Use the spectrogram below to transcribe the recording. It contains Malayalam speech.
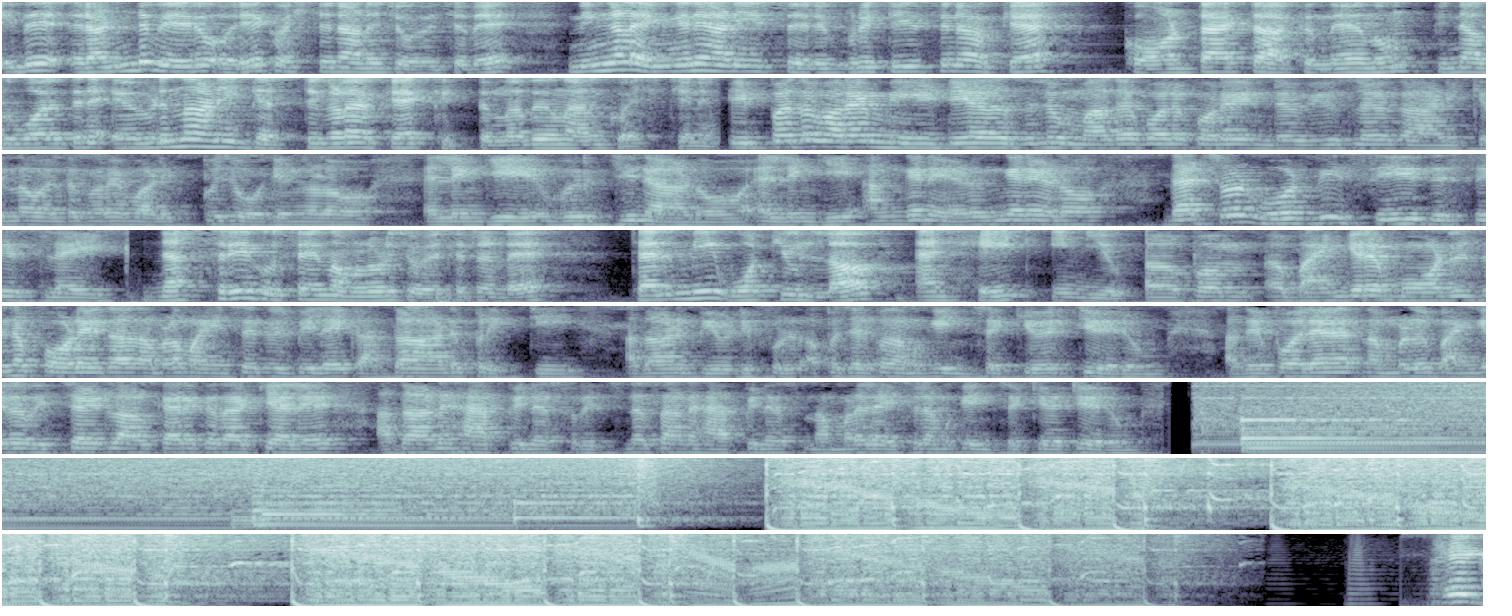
ഇത് രണ്ടുപേരും ഒരേ ക്വസ്റ്റ്യൻ ആണ് ചോദിച്ചത്. നിങ്ങൾ എങ്ങനെയാണ് ഈ സെലിബ്രിറ്റീസിനൊക്കെ കോണ്ടാക്ട് ആക്കുന്നതെന്നും പിന്നെ അതുപോലെ തന്നെ എവിടുന്നാണ് ഈ ഗസ്റ്റുകളെയൊക്കെ കിട്ടുന്നത് എന്നാണ് ക്വസ്റ്റ്യൻ ഇപ്പോഴത്തെ കുറെ മീഡിയാസിലും അതേപോലെ കുറെ ഇന്റർവ്യൂസിലൊക്കെ കാണിക്കുന്ന പോലത്തെ കുറെ വളിപ്പ് ചോദ്യങ്ങളോ അല്ലെങ്കിൽ വിർജിൻ ആണോ അല്ലെങ്കിൽ അങ്ങനെയാണോ ഇങ്ങനെയാണോ. That's not what we see this is like Nasri Hussain നമ്മളോട് ചോദിച്ചിട്ടുണ്ട് tell me what you love and hate in you ഇപ്പം ഭയങ്കര മോഡൽസിനെ ഫോളോ ചെയ്താൽ നമ്മുടെ mind set will be like അതാണ് പ്രിറ്റി അതാണ് ബ്യൂട്ടിഫുൾ അപ്പൊ ചിലപ്പോൾ നമുക്ക് ഇൻസെക്യൂരിറ്റി വരും. അതേപോലെ നമ്മൾ ഭയങ്കര റിച്ച് ആയിട്ടുള്ള ആൾക്കാരൊക്കെ ഇതാക്കിയാൽ അതാണ് ഹാപ്പിനെസ് റിച്ച്നെസ് ആണ് ഹാപ്പിനെസ് നമ്മുടെ ലൈഫിൽ നമുക്ക് ഇൻസെക്യൂരിറ്റി വരും.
